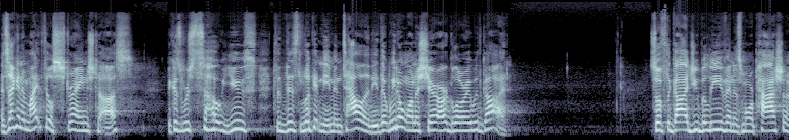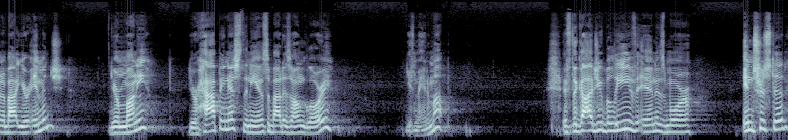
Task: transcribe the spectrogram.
And second, it might feel strange to us because we're so used to this look at me mentality that we don't want to share our glory with God. So, if the God you believe in is more passionate about your image, your money, your happiness than he is about his own glory, you've made him up. If the God you believe in is more interested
